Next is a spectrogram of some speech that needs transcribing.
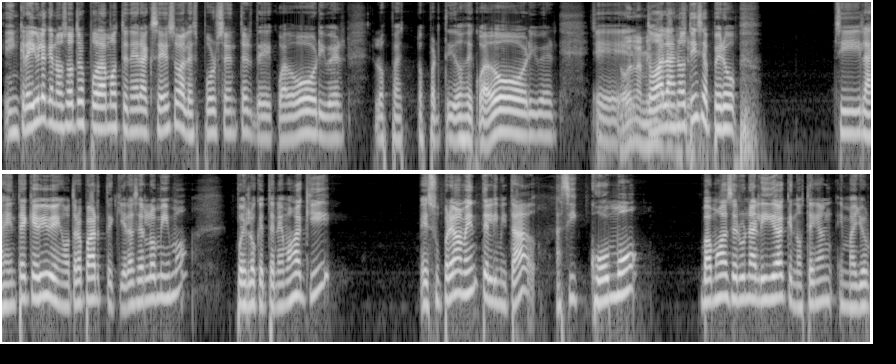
increíble que nosotros podamos tener acceso al Sports Center de Ecuador y ver los, pa- los partidos de Ecuador y ver eh, la todas las noticias, pero pff, si la gente que vive en otra parte quiere hacer lo mismo, pues lo que tenemos aquí es supremamente limitado. Así como vamos a hacer una liga que nos tengan en mayor,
